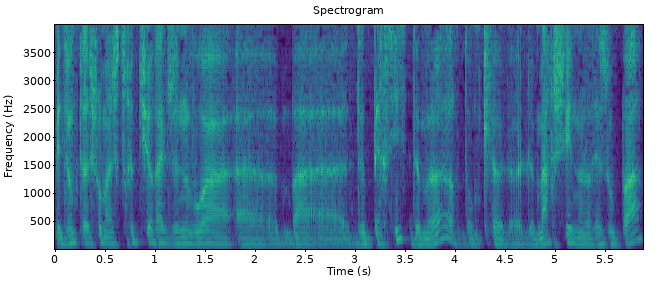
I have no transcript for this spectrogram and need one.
Mais donc le chômage structurel je euh, bah, de persiste, demeure. Donc euh, le, le, marché ne le résout pas.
